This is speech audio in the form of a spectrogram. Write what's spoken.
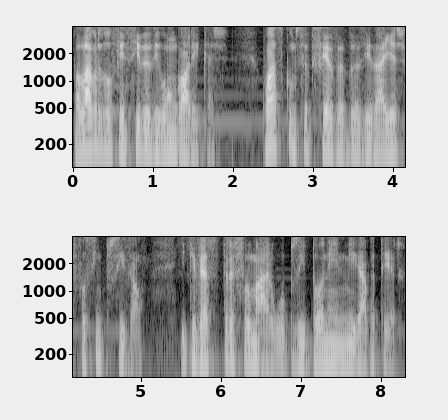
palavras ofensivas e gongóricas, quase como se a defesa das ideias fosse impossível e tivesse de transformar o opositor em inimigo a bater.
